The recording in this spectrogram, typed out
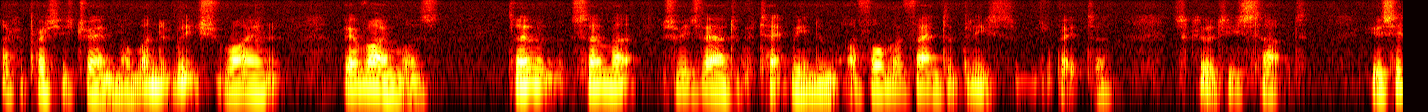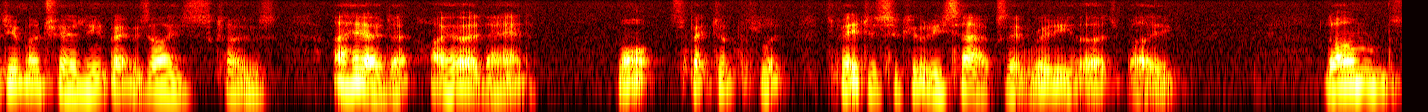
like a precious gem. I wondered which Ryan, where Ryan was. So, so much for his vow to protect me, a former phantom police inspector, security sucked. He was sitting in my chair, leaning back with his eyes closed. I heard that. I heard that. What? Inspector, Inspector security sucks. It really hurts, buddy. Alarms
